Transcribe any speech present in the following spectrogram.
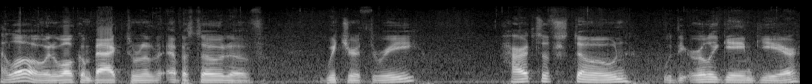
Hello, and welcome back to another episode of Witcher 3 Hearts of Stone with the early game gear.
